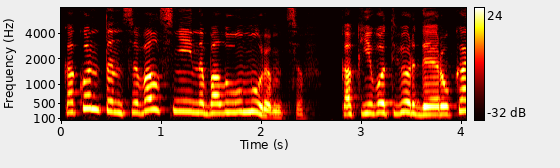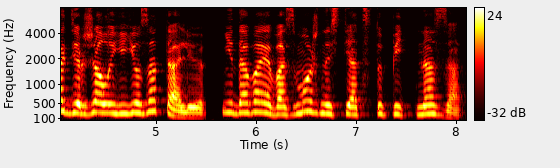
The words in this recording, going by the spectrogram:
как он танцевал с ней на балу у муромцев, как его твердая рука держала ее за талию, не давая возможности отступить назад.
